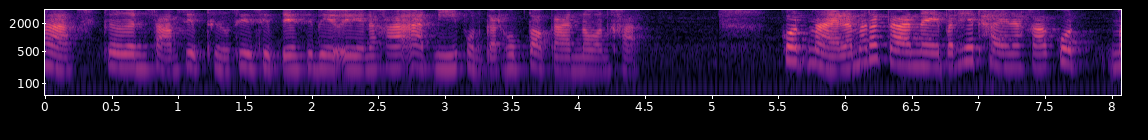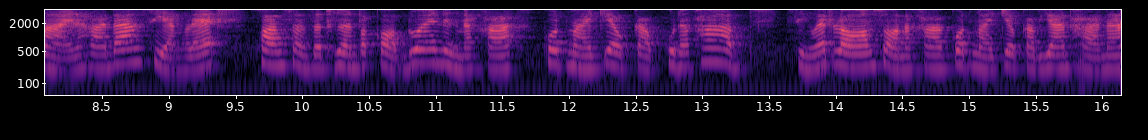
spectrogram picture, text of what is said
หากเกิน 30-40 เดซิเบลเอนะคะ อาจมีผลกระทบต่อการนอนค่ะ กฎหมายและมาตรการในประเทศไทยนะคะ กฎหมายนะคะ ด้านเสียงและความสั่นสะเทือนประกอบด้วย1นะคะ กฎหมายเกี่ยวกับคุณภาพ สิ่งแวดล้อม2นะคะ กฎหมายเกี่ยวกับยานพาหนะ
